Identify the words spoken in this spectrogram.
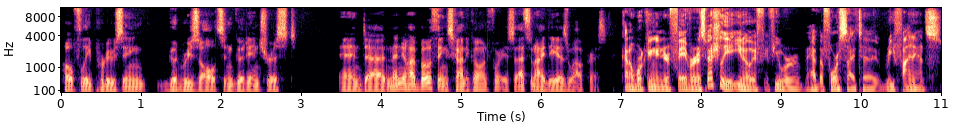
hopefully producing good results and good interest. And, uh, and then you'll have both things kind of going for you. So that's an idea as well, Chris. Kind of working in your favor, especially, you know, if, if you were, had the foresight to refinance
